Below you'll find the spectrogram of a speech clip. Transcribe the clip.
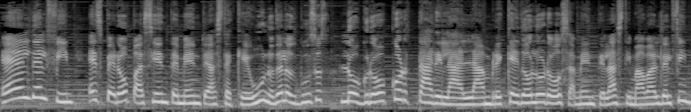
El delfín esperó pacientemente hasta que uno de los buzos logró cortar el alambre que dolorosamente lastimaba al delfín.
